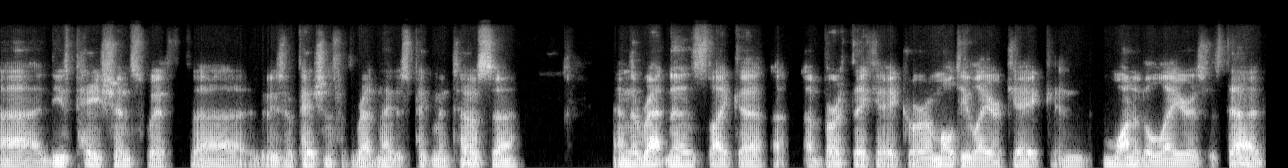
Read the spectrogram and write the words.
uh, these patients with uh, these are patients with retinitis pigmentosa, and the retina is like a, a birthday cake or a multi-layer cake, and one of the layers is dead,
